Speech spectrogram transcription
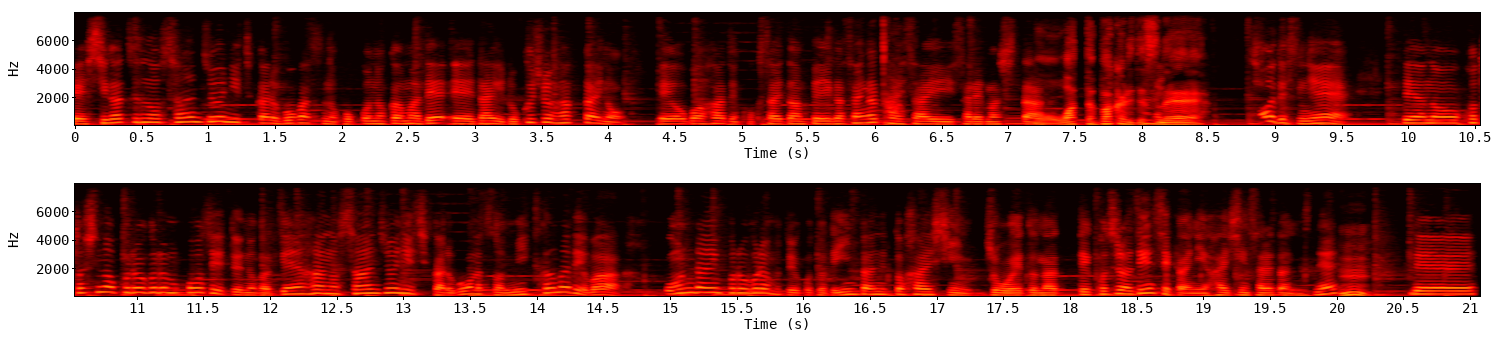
えー、4月の30日から5月の9日まで、えー、第68回の、えー、オーバーハウゼン国際短編映画祭が開催されました。終わったばかりですね、はい、そうですねであの今年のプログラム構成というのが前半の30日から5月の3日まではオンラインプログラムということでインターネット配信上映となってこちら全世界に配信されたんですね。うん、で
